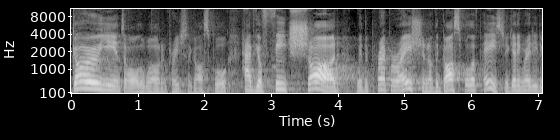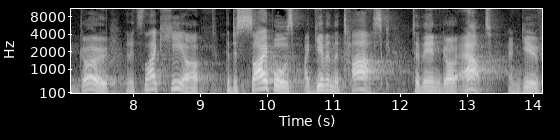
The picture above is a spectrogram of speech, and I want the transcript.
Go ye into all the world and preach the gospel. Have your feet shod with the preparation of the gospel of peace. You're getting ready to go. And it's like here, the disciples are given the task to then go out and give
